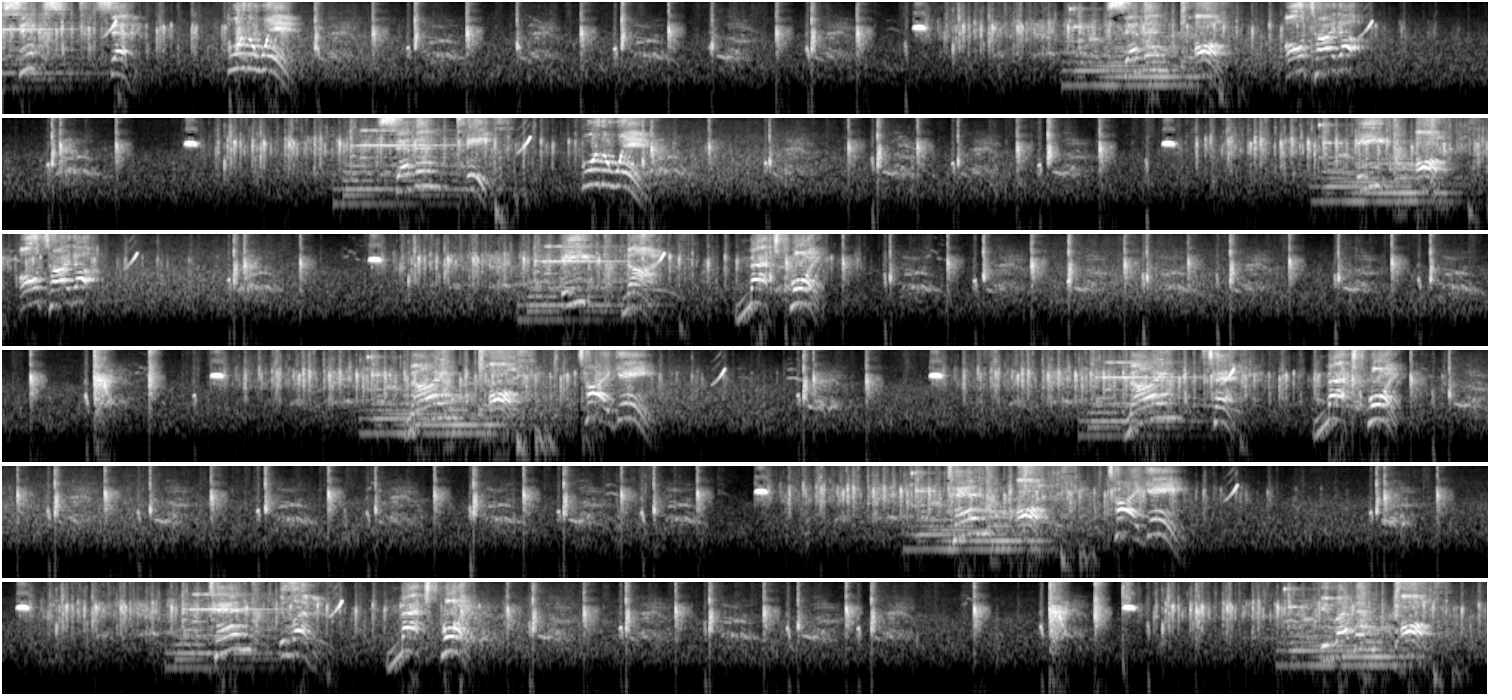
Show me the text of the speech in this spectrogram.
Six, seven. For the win. Seven, all. All tied up. Seven, eight. For the win. Tied up. Eight, nine. Match point. Nine, all. Tie game. Nine, ten. Match point. Tie game. Ten, eleven. Match point. Eleven all.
